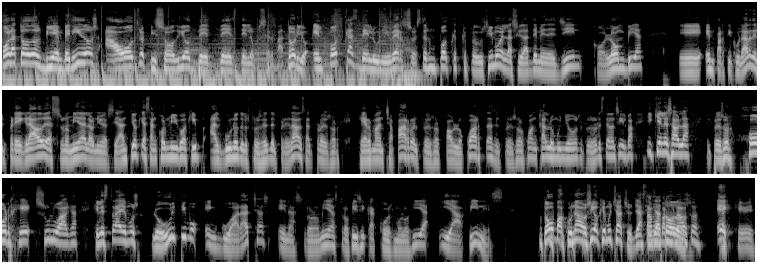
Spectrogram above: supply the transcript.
Hola a todos, bienvenidos a otro episodio de Desde el Observatorio, el podcast del universo. Este es un podcast que producimos en la ciudad de Medellín, Colombia, eh, en particular del pregrado de astronomía de la Universidad de Antioquia. Están conmigo aquí algunos de los profesores del pregrado. Está el profesor Germán Chaparro, el profesor Pablo Cuartas, el profesor Juan Carlos Muñoz, el profesor Esteban Silva y quien les habla, el profesor Jorge Zuluaga, que les traemos lo último en guarachas en astronomía, astrofísica, cosmología y afines. Todos vacunados, ¿sí o qué muchachos? Ya estamos vacunados. Todos.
